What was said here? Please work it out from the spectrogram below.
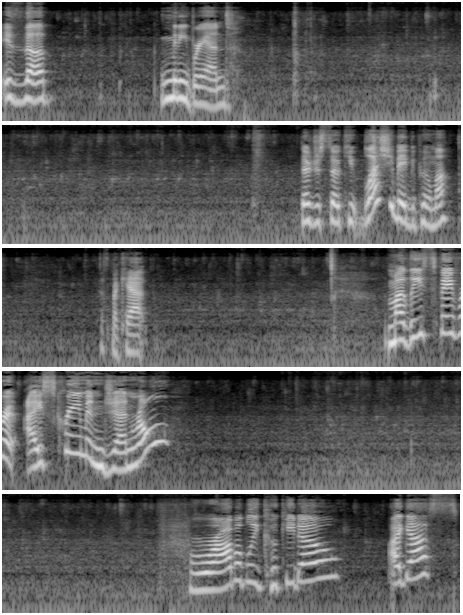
is the mini brand. They're just so cute. Bless you, baby Puma. That's my cat. My least favorite ice cream in general? Probably cookie dough, I guess.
